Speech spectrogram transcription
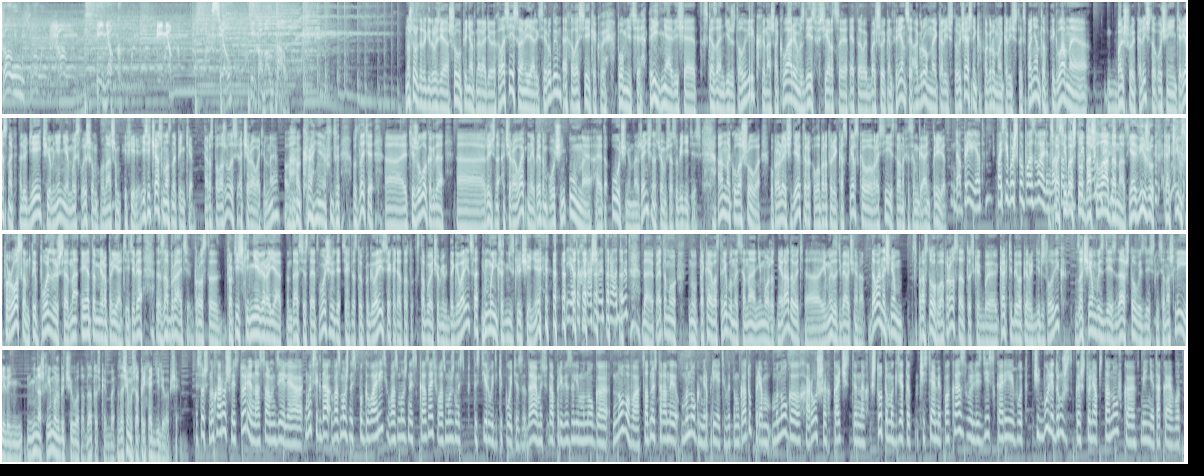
Шоу, Шоу. «Пенек». «Пенек». Сел и поболтал. Ну что ж, дорогие друзья, шоу «Пенек» на радио «Эхолосей». С вами я, Алексей Рудым. «Эхолосей», как вы помните, три дня вещает с Казань Digital Week, наш аквариум. Здесь, в сердце этого большой конференции, огромное количество участников, огромное количество экспонентов. И главное, большое количество очень интересных людей, чье мнение мы слышим в нашем эфире. И сейчас у нас на пеньке расположилась очаровательная, крайне, вы знаете, а, тяжело, когда а, женщина очаровательная и при этом очень умная, а это очень умная женщина, в чем вы сейчас убедитесь. Анна Кулашова, управляющий директор лаборатории Касперского в России и странах СНГ. Ань, привет. Да, привет. Спасибо, что позвали. На Спасибо, что прикольно. дошла до нас. Я вижу, каким спросом ты пользуешься на этом мероприятии. Тебя забрать просто практически невероятно. Да, все стоят в очереди, все хотят с тобой поговорить, все хотят с тобой о чем-нибудь договориться. Мы, кстати, не исключение. И это хорошо, это радует. Да, поэтому, ну, такая востребованность, она не может не радовать, э, и мы за тебя очень рады. Давай начнем с простого вопроса, то есть, как бы, как тебе, во-первых, Digital Week? Зачем вы здесь, да, что вы здесь для себя нашли или не нашли, может быть, чего-то, да, то есть, как бы, зачем вы сюда приходили вообще? Слушай, ну, хорошая история, на самом деле. Мы всегда возможность поговорить, возможность сказать, возможность тестировать гипотезы, да, мы сюда привезли много нового. С одной стороны, много мероприятий в этом году, прям много хороших, качественных. Что-то мы где-то частями показывали. Здесь скорее вот чуть более дружеская, что ли, обстановка, менее такая вот...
